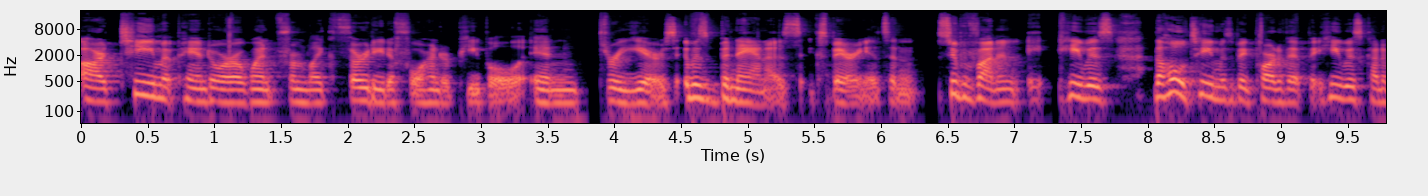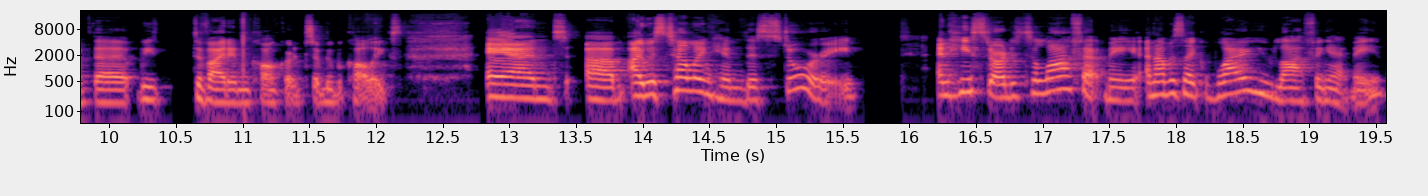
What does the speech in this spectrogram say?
our team at Pandora went from like 30 to 400 people in three years. It was bananas experience and super fun. And he was the whole team was a big part of it, but he was kind of the we divided and conquered, so we were colleagues. And um, I was telling him this story and he started to laugh at me. And I was like, Why are you laughing at me?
